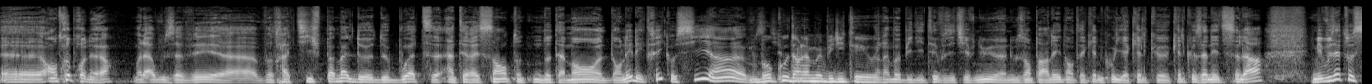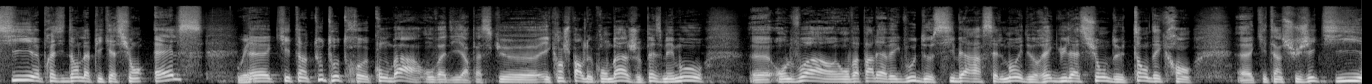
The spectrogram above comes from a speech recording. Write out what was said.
euh, entrepreneur, voilà, vous avez à votre actif pas mal de, de boîtes intéressantes, notamment dans l'électrique aussi. Hein. Beaucoup dans la mobilité, oui. Dans la mobilité, vous étiez venu euh, nous en parler dans Tech il y a quelques, quelques années de cela. Mais vous êtes aussi euh, président de l'application Health, euh, qui est un tout autre combat, on va dire. Parce que, et quand je parle de combat, je pèse mes mots. Euh, on le voit, on va parler avec vous de cyberharcèlement et de régulation du temps d'écran, qui est un sujet qui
